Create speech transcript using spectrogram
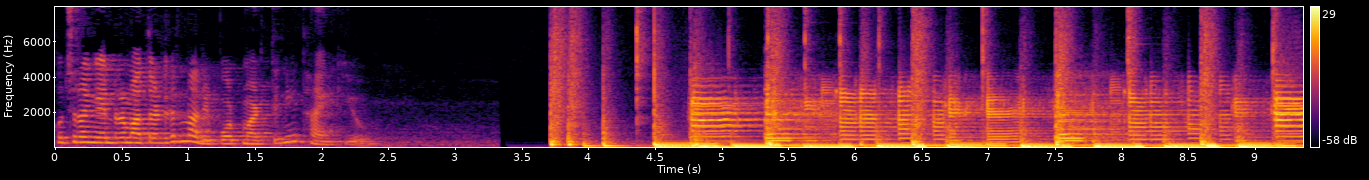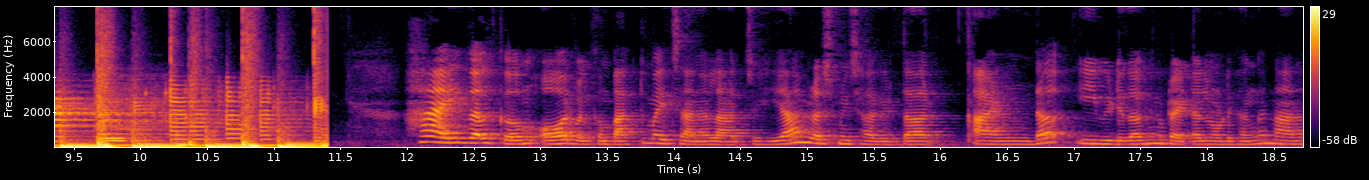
ಹುಚ್ಚರಂಗೆ ಏನಾರ ಮಾತಾಡಿದ್ರೆ ನಾ ರಿಪೋರ್ಟ್ ಮಾಡ್ತೀನಿ. Thank you welcome are welcome back to my channel R G I am Rashmi Jagirdar and ಈ ವಿಡಿಯೋದಾಗ ನೀವು ಟೈಟಲ್ ನೋಡಿದಂಗೆ ನಾನು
